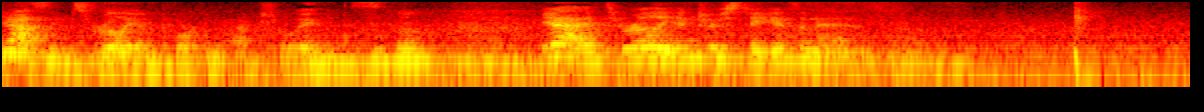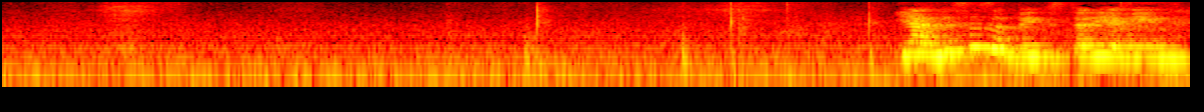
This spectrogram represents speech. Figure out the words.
Yeah. It Seems really important, actually. Yeah, it's really interesting, isn't it? Mm. Yeah, and this is a big study. I mean,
